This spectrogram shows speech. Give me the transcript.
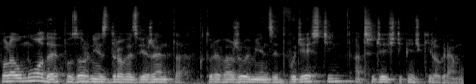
Wolał młode, pozornie zdrowe zwierzęta, które ważyły między 20 a 35 kg.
